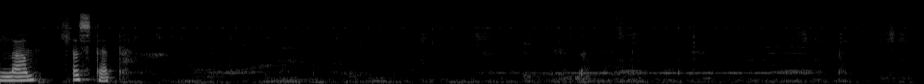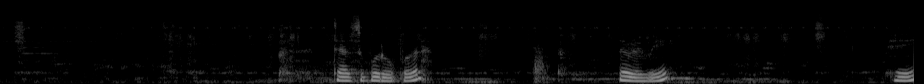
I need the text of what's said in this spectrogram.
लांब असतात. त्याचबरोबर तळवे हे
